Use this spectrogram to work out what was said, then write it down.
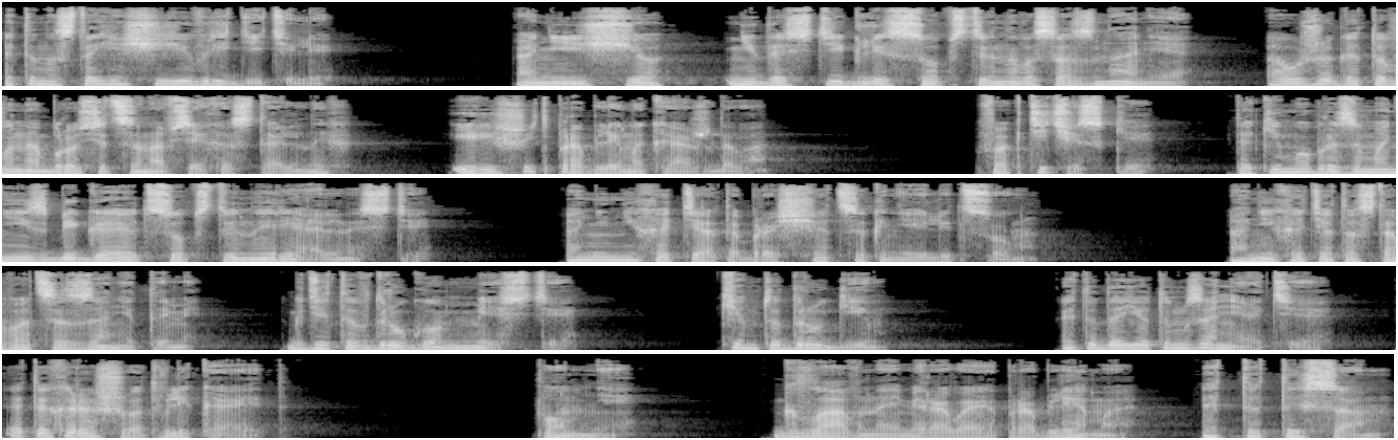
Это настоящие вредители. Они еще не достигли собственного сознания, а уже готовы наброситься на всех остальных и решить проблемы каждого. Фактически, таким образом они избегают собственной реальности. Они не хотят обращаться к ней лицом. Они хотят оставаться занятыми где-то в другом месте, кем-то другим. Это дает им занятие, это хорошо отвлекает. Помни, главная мировая проблема – это ты сам.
